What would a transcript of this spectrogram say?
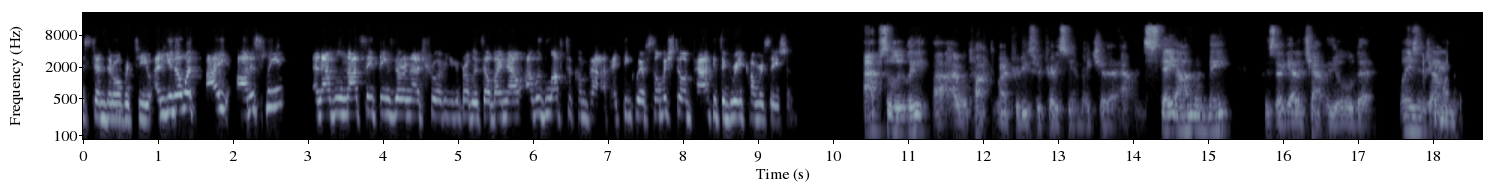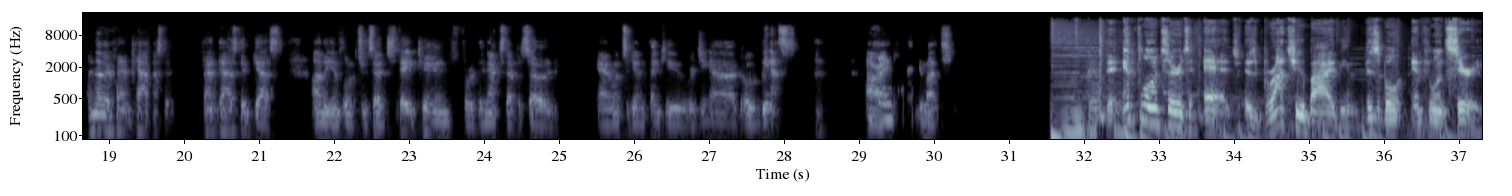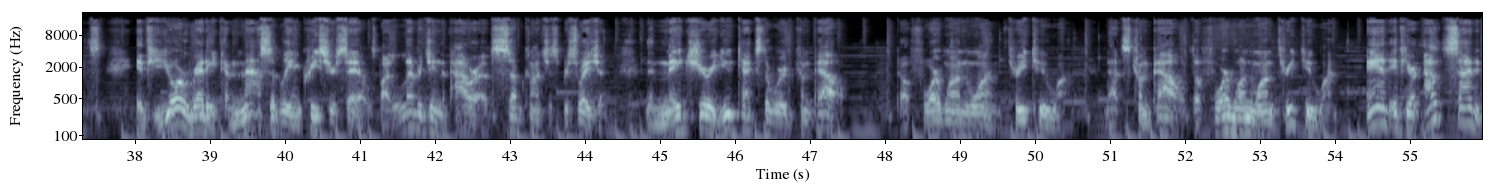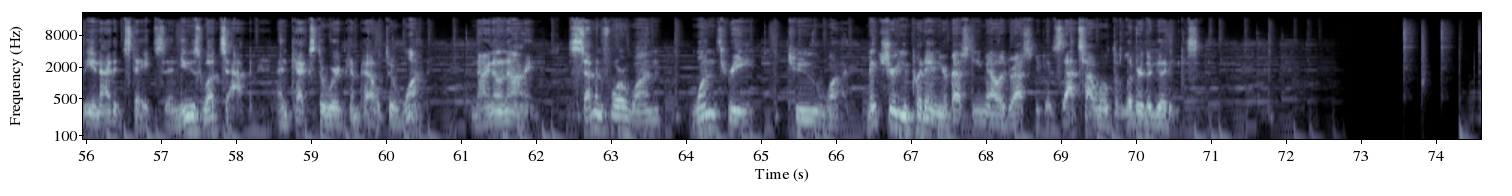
send it over to you. And you know what? I honestly, and I will not say things that are not true. You can probably tell by now. I would love to come back. I think we have so much to unpack. It's a great conversation. Absolutely. Uh, I will talk to my producer, Tracy, and make sure that happens. Stay on with me because I got to chat with you a little bit ladies and gentlemen, another fantastic, fantastic guest on the Influencers Edge. Stay tuned for the next episode. And once again, thank you, Regina Gulbinas. All right, thank you, thank you much. The Influencer's Edge is brought to you by the Invisible Influence Series. If you're ready to massively increase your sales by leveraging the power of subconscious persuasion, then make sure you text the word compel to 411321. That's compel to 411321. And if you're outside of the United States, then use WhatsApp and text the word compel to 1 909 741 1321. Make sure you put in your best email address because that's how we'll deliver the goodies.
